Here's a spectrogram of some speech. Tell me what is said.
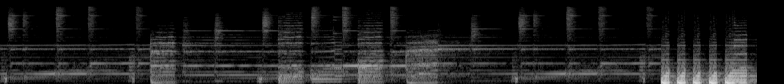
Thank you.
